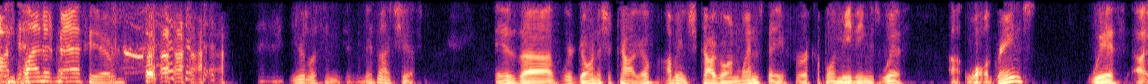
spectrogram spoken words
on Planet Matthew. You're listening to the Midnight Shift. Is uh, we're going to Chicago. I'll be in Chicago on Wednesday for a couple of meetings with uh, Walgreens, with uh,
